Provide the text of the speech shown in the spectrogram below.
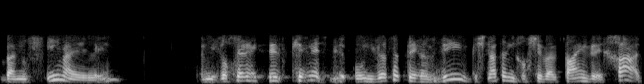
בנושאים האלה, אני זוכר היטב כנס באוניברסיטת תל אביב בשנת, אני חושב, 2001,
